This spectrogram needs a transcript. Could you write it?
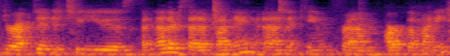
directed to use another set of funding um, that came from ARPA money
